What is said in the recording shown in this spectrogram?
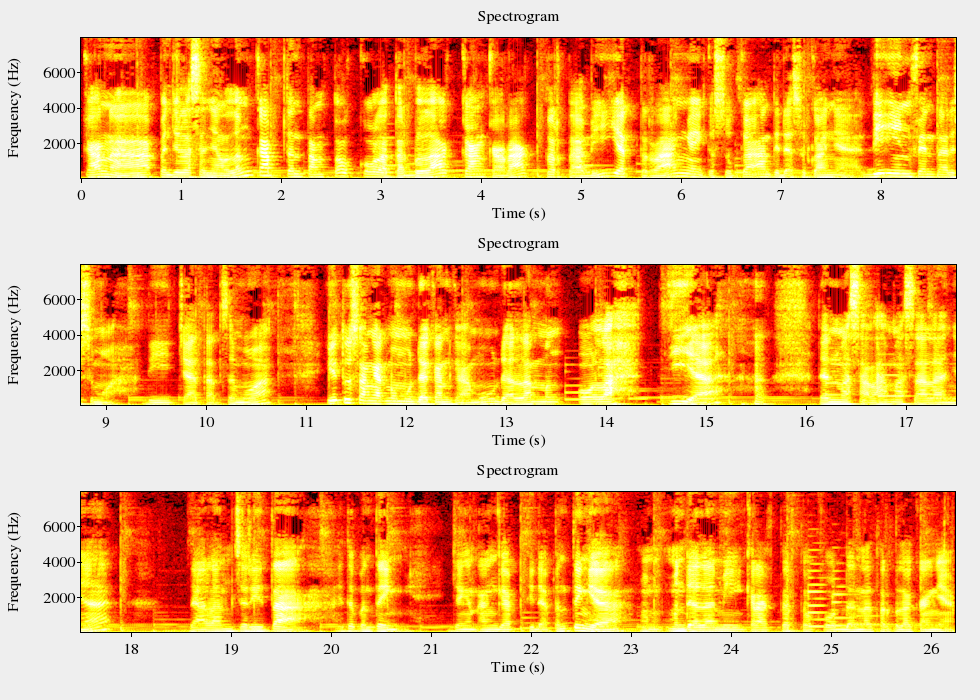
Karena penjelasan yang lengkap tentang toko, latar belakang, karakter, tabiat, perangai, kesukaan, tidak sukanya, diinventaris semua, dicatat semua itu sangat memudahkan kamu dalam mengolah dia dan masalah-masalahnya dalam cerita. Itu penting. Jangan anggap tidak penting ya mendalami karakter tokoh dan latar belakangnya.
